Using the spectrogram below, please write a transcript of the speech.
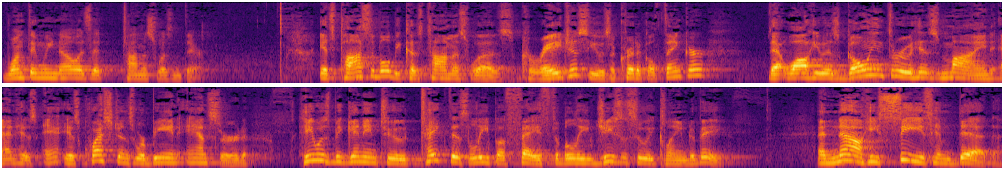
One thing we know is that Thomas wasn't there. It's possible because Thomas was courageous, he was a critical thinker, that while he was going through his mind and his, his questions were being answered, he was beginning to take this leap of faith to believe Jesus who he claimed to be. And now he sees him dead.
